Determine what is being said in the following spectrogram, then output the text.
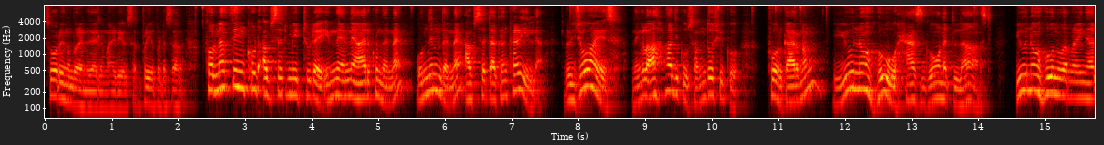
സോറി ഒന്നും പറയേണ്ട കാര്യം മൈ ഡിയർ സർ പ്രിയപ്പെട്ട sir for nothing could upset me today ഇന്ന് എന്നെ ആർക്കും തന്നെ ഒന്നിനും തന്നെ അപ്സെറ്റ് ആക്കാൻ കഴിയില്ല. റിജോയ്സ് നിങ്ങൾ ആഹ്ലാദിക്കൂ സന്തോഷിക്കൂ. ഫോർ കാരണം you know who has gone at last you know who എന്ന് പറഞ്ഞു കഴിഞ്ഞാൽ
